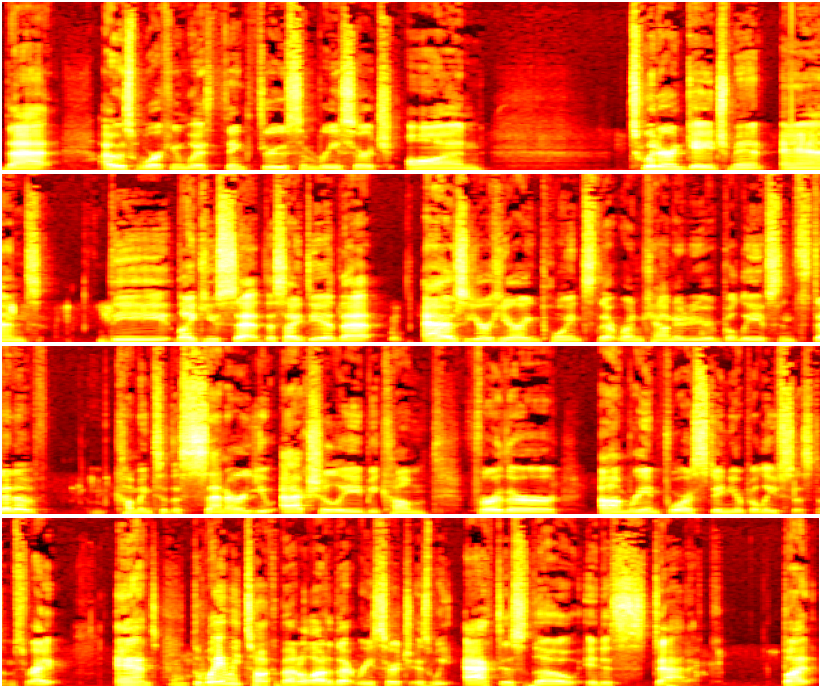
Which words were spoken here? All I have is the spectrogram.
that I was working with think through some research on Twitter engagement and the like you said this idea that as you're hearing points that run counter to your beliefs instead of coming to the center you actually become further um, reinforced in your belief systems right and mm-hmm. the way we mm-hmm. talk about a lot of that research is we act as though it is static but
